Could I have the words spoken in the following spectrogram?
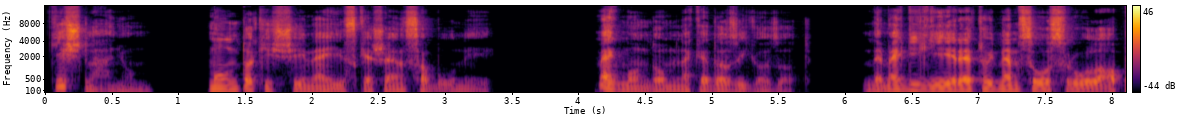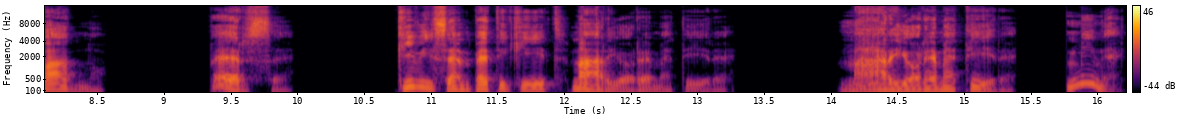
Kislányom, mondta kissé nehézkesen Szabóné. Megmondom neked az igazat, de megígéred, hogy nem szólsz róla apádnak? Persze. Kiviszem Petikét Mária remetére. Mária remetére? Minek?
